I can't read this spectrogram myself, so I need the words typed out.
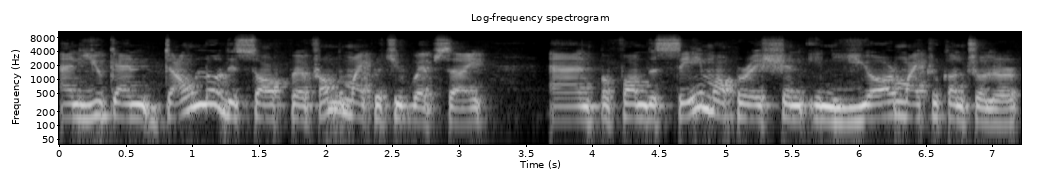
and you can download this software from the microchip website and perform the same operation in your microcontroller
